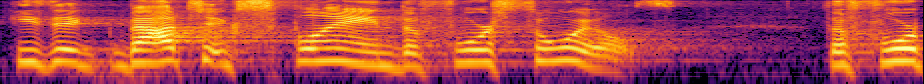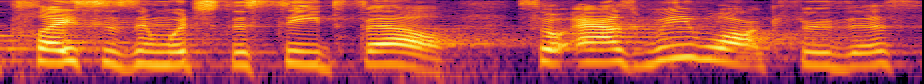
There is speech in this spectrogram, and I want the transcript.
He's about to explain the four soils, the four places in which the seed fell. So as we walk through this,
